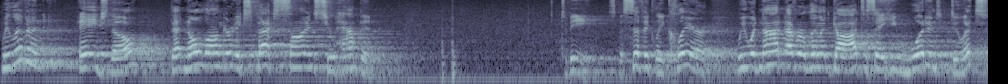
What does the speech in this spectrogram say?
We live in an age, though, that no longer expects signs to happen. To be specifically clear, we would not ever limit God to say he wouldn't do it.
